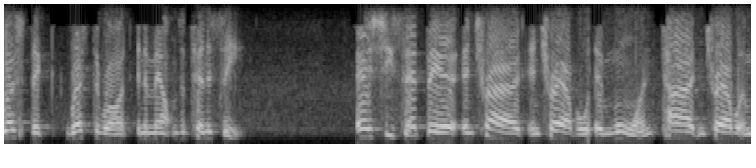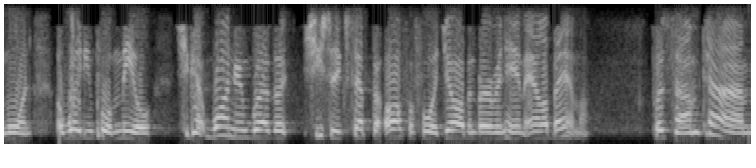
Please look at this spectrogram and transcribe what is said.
rustic restaurant in the mountains of Tennessee. As she sat there and tried and traveled and mourned, tired and traveled and mourned, awaiting for a meal, she kept wondering whether she should accept the offer for a job in Birmingham, Alabama. For some time,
